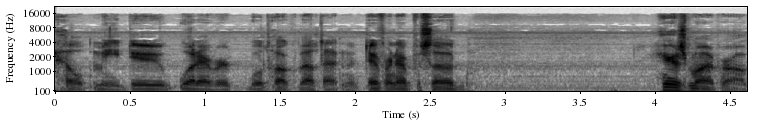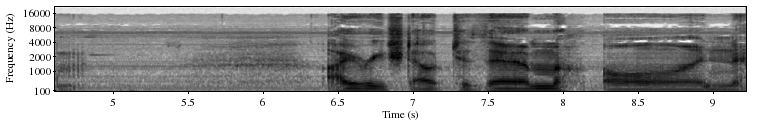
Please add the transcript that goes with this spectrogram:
help me do. Whatever. We'll talk about that in a different episode. Here's my problem. I reached out to them on,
